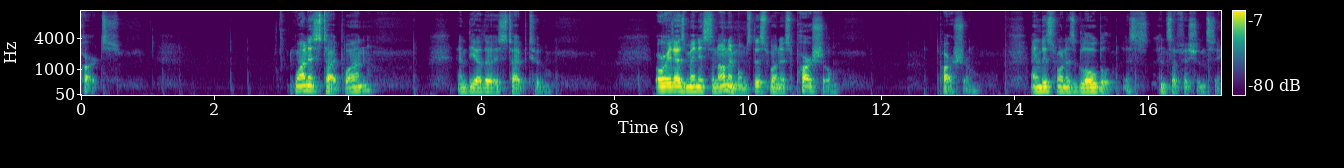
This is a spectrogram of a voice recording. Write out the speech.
parts. One is type 1, and the other is type 2 or it has many synonyms. This one is partial, partial, and this one is global is insufficiency.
